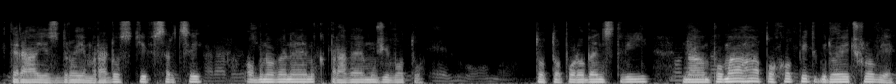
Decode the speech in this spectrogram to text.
která je zdrojem radosti v srdci, obnoveném k pravému životu. Toto podobenství nám pomáhá pochopit, kdo je člověk.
